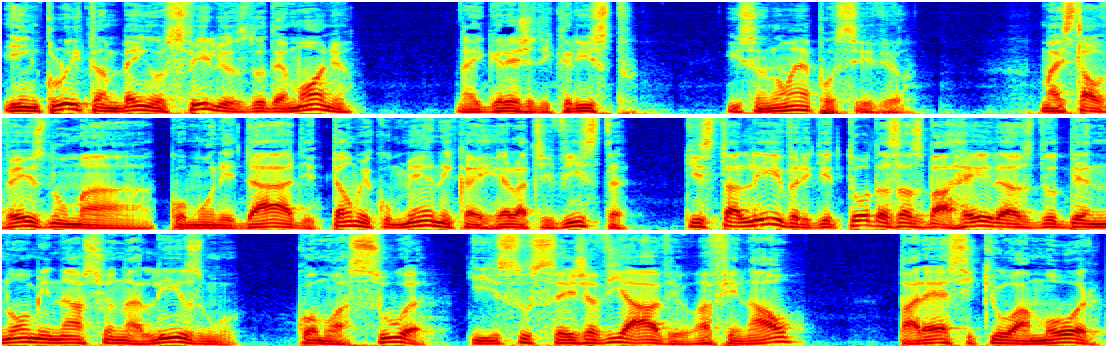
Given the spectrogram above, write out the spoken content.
E inclui também os filhos do demônio? Na igreja de Cristo, isso não é possível. Mas talvez numa comunidade tão ecumênica e relativista, que está livre de todas as barreiras do denominacionalismo, como a sua, isso seja viável. Afinal, parece que o amor,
